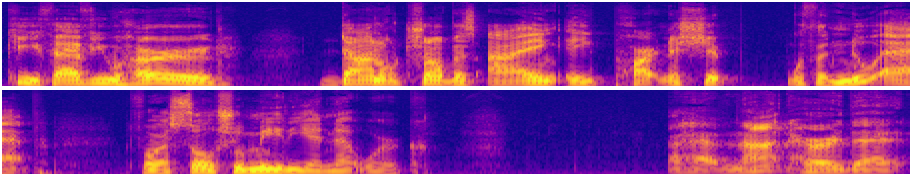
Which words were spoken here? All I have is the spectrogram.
Keith, have you heard Donald Trump is eyeing a partnership with a new app for a social media network? I have not heard that.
